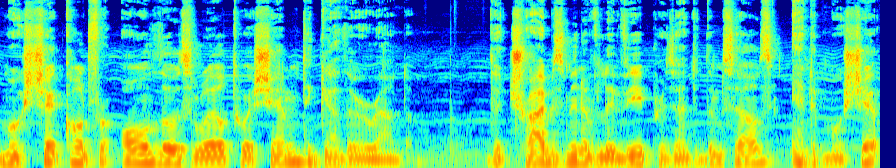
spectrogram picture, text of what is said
Moshe called for all those loyal to Hashem to gather around him. The tribesmen of Levi presented themselves, and Moshe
